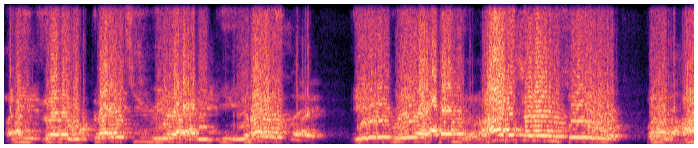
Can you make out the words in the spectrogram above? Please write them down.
आणि जर उतरायची वेळ आली ती येणारच नाही. एक वेळ आपण राजकारण सोडू पण हा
